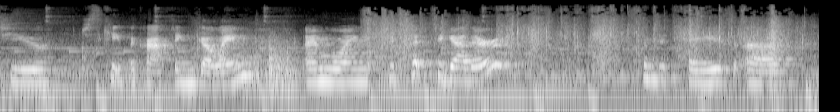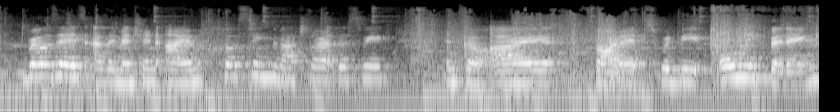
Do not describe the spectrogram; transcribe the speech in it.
To just keep the crafting going, I'm going to put together some bouquets of roses. As I mentioned, I'm hosting The Bachelorette this week, and so I thought it would be only fitting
